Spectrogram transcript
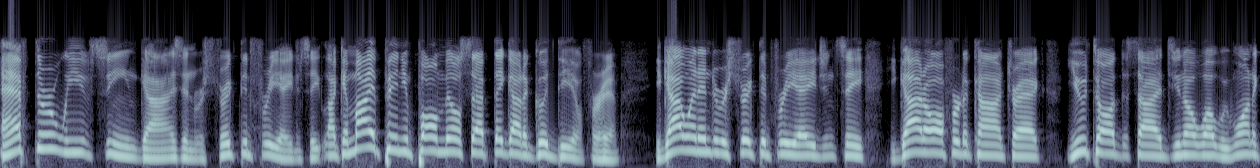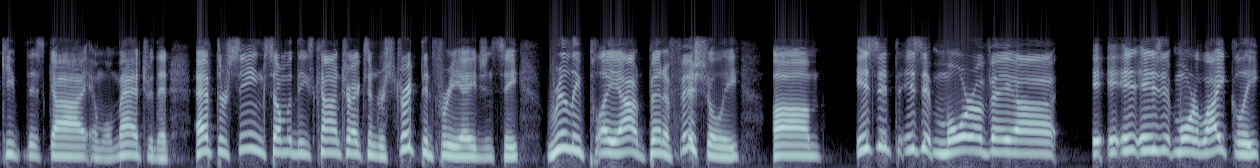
After we've seen guys in restricted free agency, like in my opinion, Paul Millsap, they got a good deal for him. He guy went into restricted free agency. He got offered a contract. Utah decides, you know what, we want to keep this guy and we'll match with it. After seeing some of these contracts in restricted free agency really play out beneficially, um, is it is it more of a uh, is it more likely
